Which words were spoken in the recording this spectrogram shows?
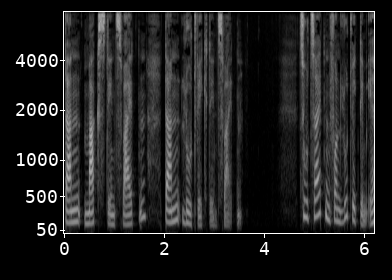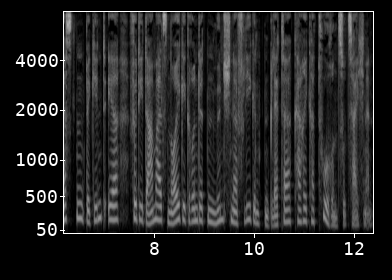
dann Max II., dann Ludwig II. Zu Zeiten von Ludwig I. beginnt er, für die damals neu gegründeten Münchner Fliegenden Blätter Karikaturen zu zeichnen.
